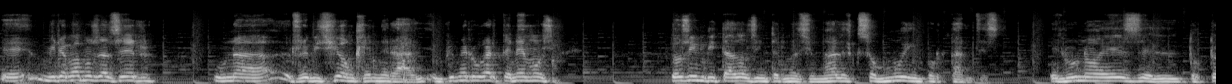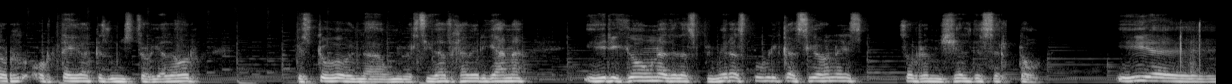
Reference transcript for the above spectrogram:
Eh, mira, vamos a hacer una revisión general. En primer lugar, tenemos dos invitados internacionales que son muy importantes. El uno es el doctor Ortega, que es un historiador que estuvo en la Universidad Javeriana y dirigió una de las primeras publicaciones sobre Michel de. Y eh,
